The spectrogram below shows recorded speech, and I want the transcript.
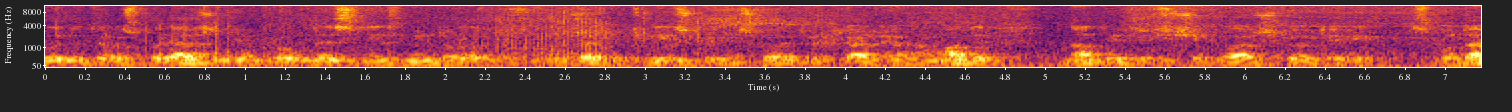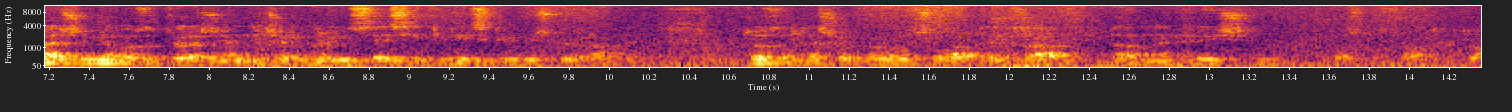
видати розпорядження про внесення змін до розпису бюджету Київської міської територіальної громади на 2024 рік з подальшим його затвердженням на черговій сесії Київської міської ради. Хто за те, щоб проголосувати за дане рішення? Хто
